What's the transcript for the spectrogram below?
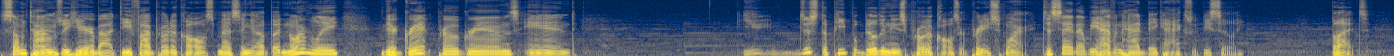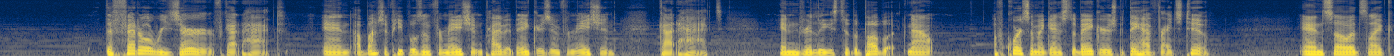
Sometimes we hear about DeFi protocols messing up, but normally they're grant programs and you just the people building these protocols are pretty smart. To say that we haven't had big hacks would be silly. But the Federal Reserve got hacked and a bunch of people's information, private bankers' information, got hacked and released to the public. Now, of course, I'm against the bankers, but they have rights too. And so it's like,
